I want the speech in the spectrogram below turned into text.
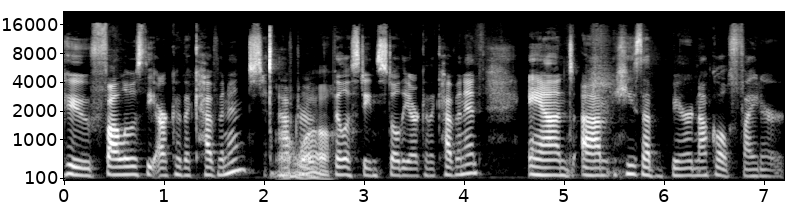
who follows the Ark of the Covenant oh, after oh, wow. Philistine stole the Ark of the Covenant. And um, he's a bare knuckle fighter.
